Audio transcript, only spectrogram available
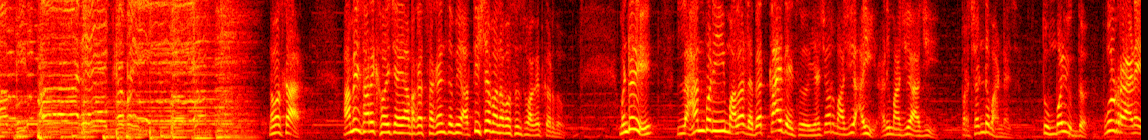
आम्ही सारे नमस्कार। आम्ही सारे खवयच्या या भागात सगळ्यांचं मी अतिशय मनापासून स्वागत करतो. मंडळी लहानपणी मला डब्यात काय द्यायचं ह्याच्यावर माझी आई आणि माझी आजी प्रचंड भांडायचं. तुंबळ युद्ध फुल राडे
